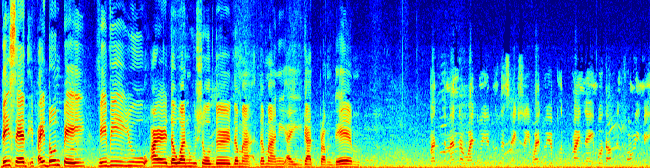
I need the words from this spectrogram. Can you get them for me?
they said if I don't pay, maybe you are the one who shoulder the ma- the money I got from them. But Amanda, why do you do this actually? Why do you put my name without informing me?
